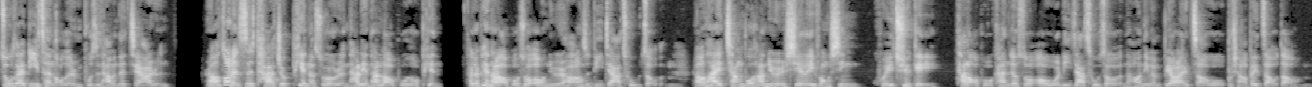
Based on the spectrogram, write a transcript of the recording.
住在第一层楼的人不是他们的家人。然后重点是，他就骗了所有人，他连他老婆都骗，他就骗他老婆说：“哦，女儿好像是离家出走了。”嗯，然后他还强迫他女儿写了一封信回去给。他老婆看就说：“哦，我离家出走了，然后你们不要来找我，我不想要被找到。嗯”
